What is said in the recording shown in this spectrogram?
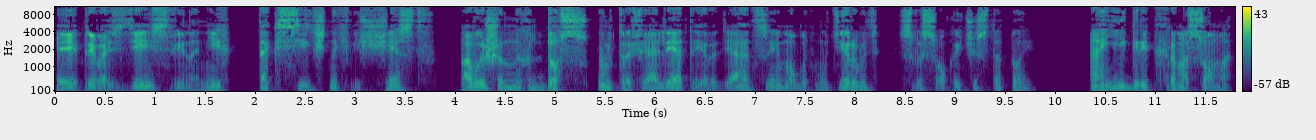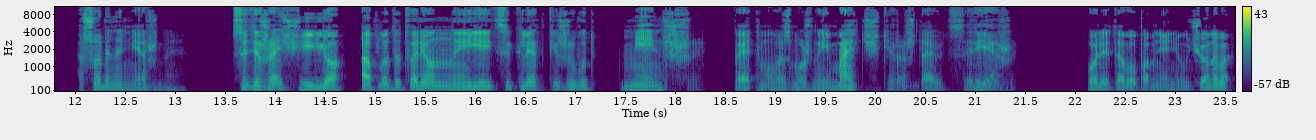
и при воздействии на них токсичных веществ, повышенных доз ультрафиолета и радиации могут мутировать с высокой частотой. А Y-хромосома особенно нежная содержащие ее оплодотворенные яйцеклетки живут меньше, поэтому, возможно, и мальчики рождаются реже. Более того, по мнению ученого,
